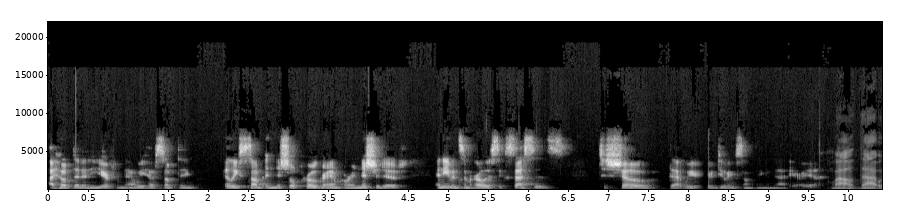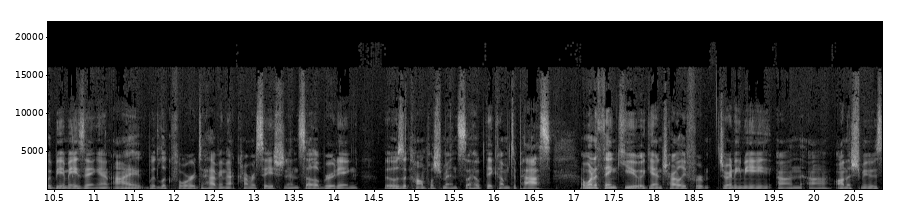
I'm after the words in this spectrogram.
I hope that in a year from now we have something, at least some initial program or initiative, and even some early successes to show that we are doing something in that area. Wow, that would be amazing. And I would look forward to having that conversation and celebrating those accomplishments. I hope they come to pass. I want to thank you again, Charley, for joining me on uh, on the Schmooze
